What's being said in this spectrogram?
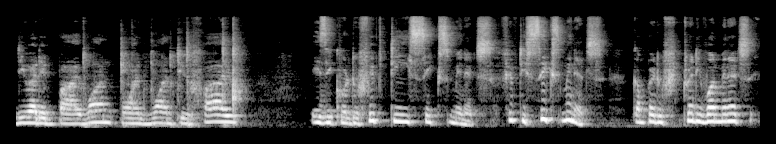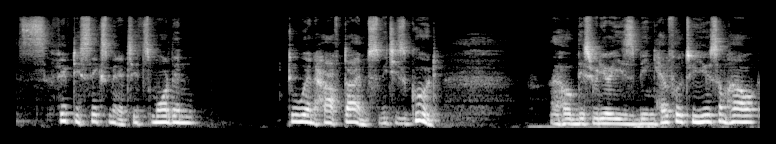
divided by 1.125 is equal to 56 minutes. 56 minutes compared to 21 minutes it's 56 minutes it's more than two and a half times which is good I hope this video is being helpful to you somehow.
